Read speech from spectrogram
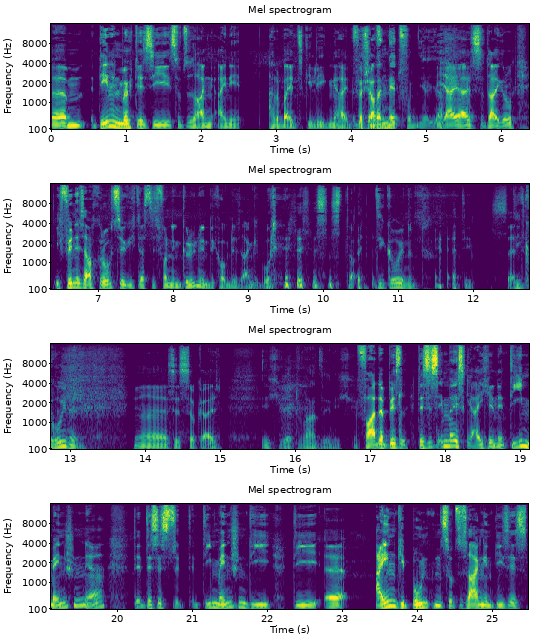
ähm, denen möchte sie sozusagen eine Arbeitsgelegenheit Das ist aber verschaffen. nett von ihr, ja. Ja, ja, ist total groß. Ich finde es auch großzügig, dass das von den Grünen kommt, das Angebot. das ist toll. Die Grünen. Die, das Die Grünen. ja, es ist so geil. Ich werde wahnsinnig. Fahrt ein bisschen, das ist immer das Gleiche, ne? Die Menschen, ja, das ist die Menschen, die, die äh, eingebunden sozusagen in dieses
